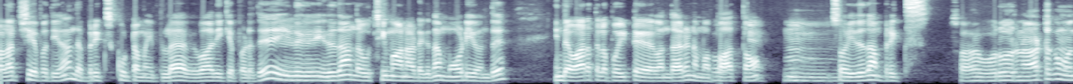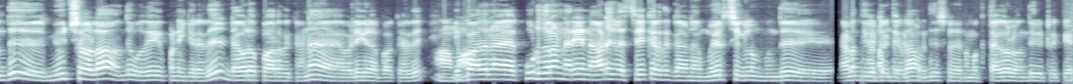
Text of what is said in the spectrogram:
வளர்ச்சியை பத்தி தான் இந்த பிரிக்ஸ் கூட்டமைப்புல விவாதிக்கப்படுது. இது இதுதான் அந்த உச்சி மாநாடுக்கு தான் மோடி வந்து இந்த வாரத்துல போயிட்டு வந்தாரு நம்ம பார்த்தோம். ஸோ இதுதான் பிரிக்ஸ் So, ஒரு ஒரு நாட்டுக்கும் வந்து மியூச்சுவலா வந்து உதவி பண்ணிக்கிறது டெவலப் ஆகிறதுக்கான வழிகளை பார்க்கறது. இப்ப அதுல கூடுதலா நிறைய நாடுகளை சேர்க்கறதுக்கான முயற்சிகளும் வந்து நடந்துகிட்டு இருக்கிறதா வந்து நமக்கு தகவல் வந்துகிட்டு இருக்கு.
